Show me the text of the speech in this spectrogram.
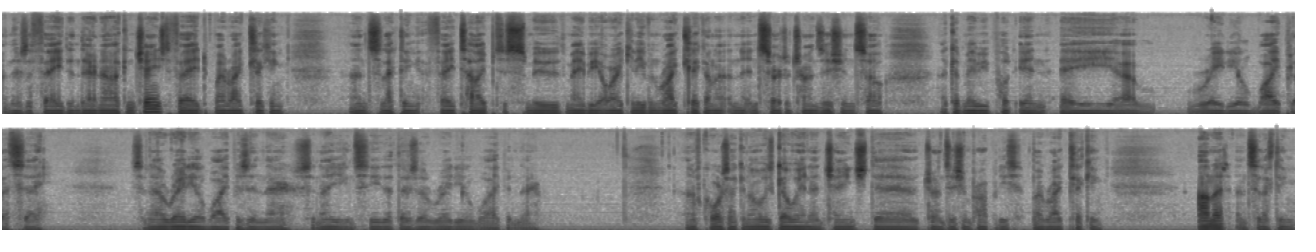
and there's a fade in there. Now I can change the fade by right clicking and selecting fade type to smooth maybe or I can even right click on it and insert a transition. So I could maybe put in a uh, radial wipe let's say. So now radial wipe is in there. So now you can see that there's a radial wipe in there. And of course I can always go in and change the transition properties by right clicking on it and selecting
